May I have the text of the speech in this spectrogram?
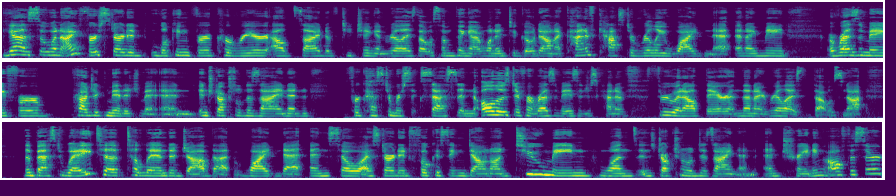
Yeah, so when I first started looking for a career outside of teaching and realized that was something I wanted to go down, I kind of cast a really wide net and I made a resume for project management and instructional design and for customer success and all those different resumes and just kind of threw it out there. And then I realized that that was not the best way to to land a job that wide net. And so i started focusing down on two main ones instructional design and, and training officer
